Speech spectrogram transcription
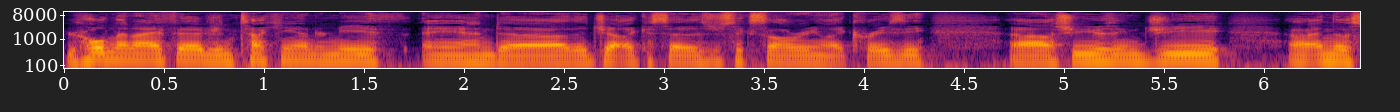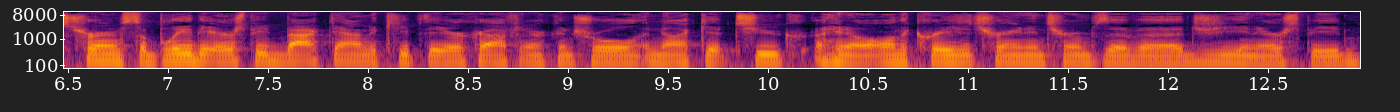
You're holding the knife edge and tucking underneath, and uh, the jet, like I said, is just accelerating like crazy. Uh, so you're using G uh, in those turns to bleed the airspeed back down to keep the aircraft under control and not get too, you know, on the crazy train in terms of G and airspeed.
